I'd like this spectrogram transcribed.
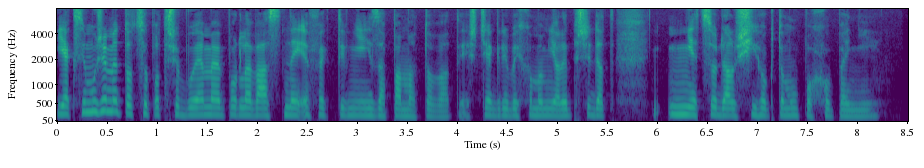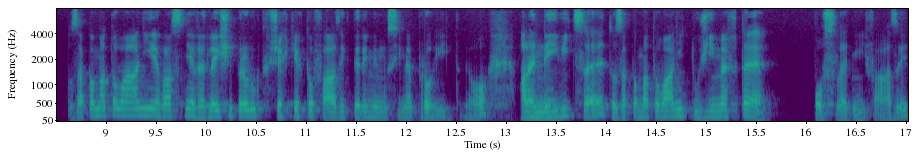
Jak si můžeme to, co potřebujeme, podle vás nejefektivněji zapamatovat? Ještě kdybychom měli přidat něco dalšího k tomu pochopení. Zapamatování je vlastně vedlejší produkt všech těchto fází, kterými musíme projít. Jo? Ale nejvíce to zapamatování tužíme v té poslední fázi.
